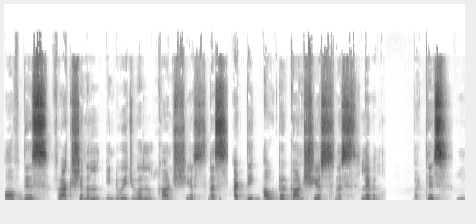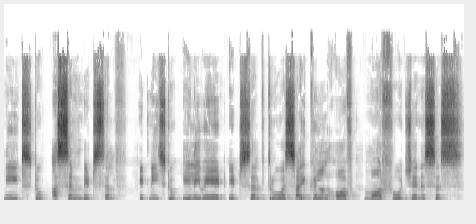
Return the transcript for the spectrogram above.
of this fractional individual consciousness at the outer consciousness level. But this needs to ascend itself it needs to elevate itself through a cycle of morphogenesis.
